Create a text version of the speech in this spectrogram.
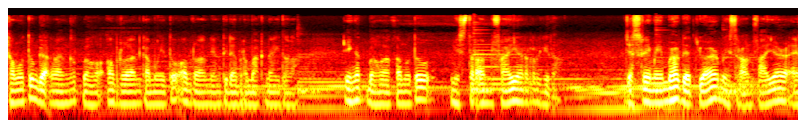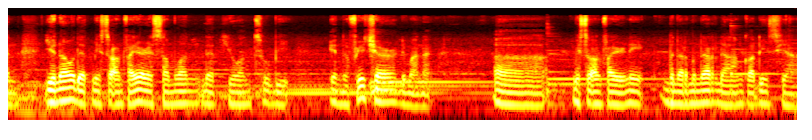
kamu tuh nggak nganggap bahwa obrolan kamu itu obrolan yang tidak bermakna gitu loh ingat bahwa kamu tuh Mr. on fire gitu Just remember that you are Mr. On Fire and you know that Mr. On Fire is someone that you want to be in the future di mana uh, Mr. On Fire ini benar-benar dalam kondisi yang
